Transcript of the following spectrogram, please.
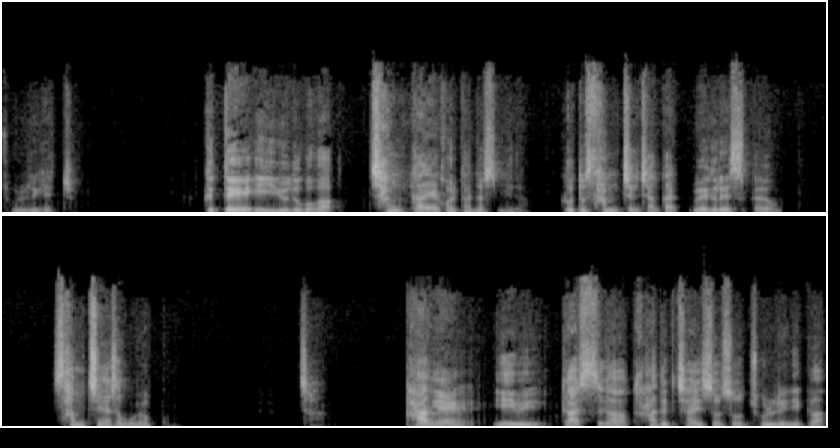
졸리겠죠. 그때 이 유두거가 창가에 걸터 앉았습니다. 그것도 3층 창가에. 왜 그랬을까요? 3층에서 모였고. 자, 방에 이 가스가 가득 차 있어서 졸리니까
